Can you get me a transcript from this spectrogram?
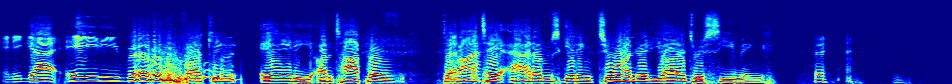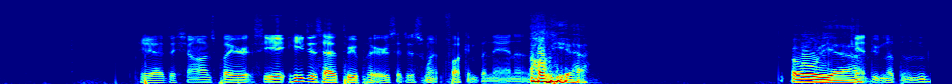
And he got 80, bro. Fucking 80 on top of Davante Adams getting 200 yards receiving. yeah, Deshaun's players. He he just had three players that just went fucking bananas. Oh yeah. Oh yeah. Can't do nothing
